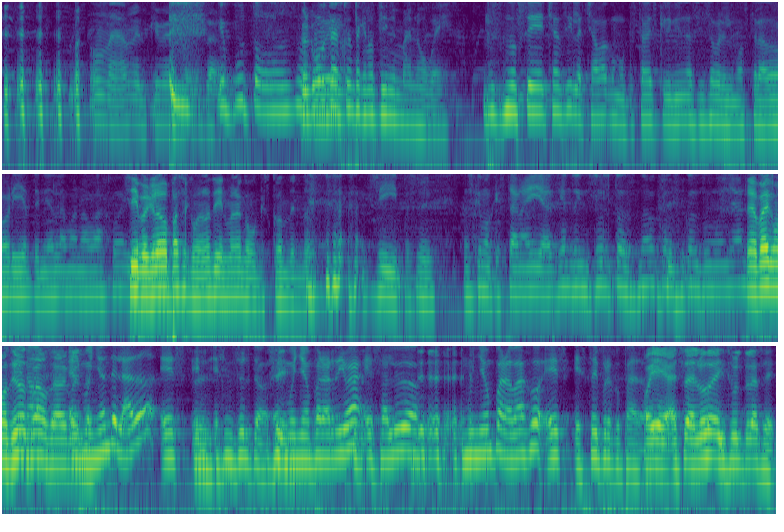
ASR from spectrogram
no mames, qué vergüenza. Qué puto oso. Pero ¿cómo te das cuenta que no tiene mano, güey? Pues no sé, chance y la chava como que estaba escribiendo así sobre el mostrador y ella tenía la mano abajo. Sí, porque luego pasa como no tienen mano, como que esconden, ¿no? Sí, pues es como que están ahí haciendo insultos, ¿no? Con, con su muñón. Pero para como si nos fuéramos a dar el muñón de lado es, es, es insulto. El muñón para arriba es saludo. muñón para abajo es estoy preocupado. Oye, ese saludo e insulto le hace:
